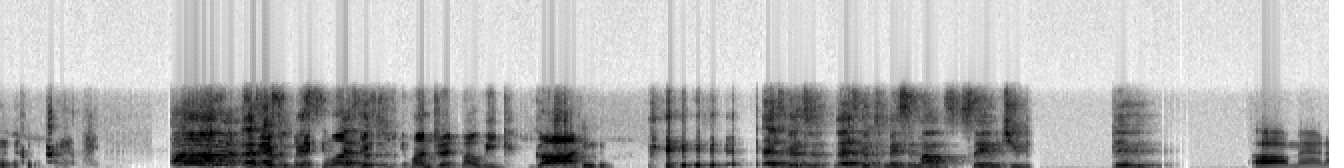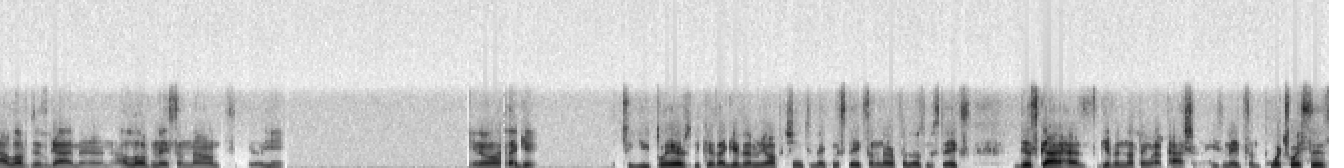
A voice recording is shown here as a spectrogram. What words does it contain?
Ah, that's guys are collecting 150, 100 per week. God. let's go to let's go to Mason Mount. Staying with you, David. Oh man, I love this guy, man. I love Mason Mount. You, know, I give to you players because I give them the opportunity to make mistakes and learn from those mistakes. This guy has given nothing but passion. He's made some poor choices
